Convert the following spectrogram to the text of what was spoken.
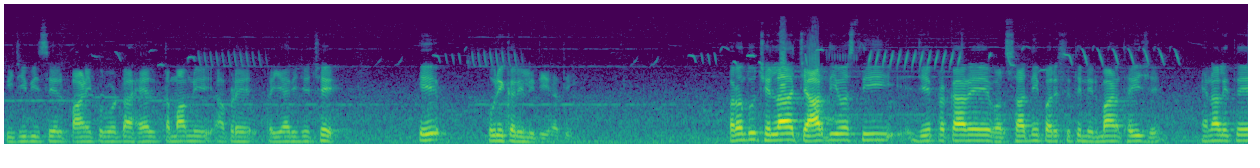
પીજીબી સેલ, પાણી પુરવઠા, હેલ્થ તમામની આપણે તૈયારી જે છે એ પૂરી કરી લીધી હતી. પરંતુ છેલ્લા ચાર દિવસથી જે પ્રકારે વરસાદની પરિસ્થિતિ નિર્માણ થઈ છે, એના લીધે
